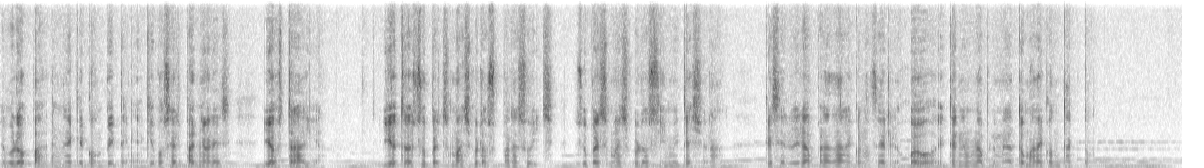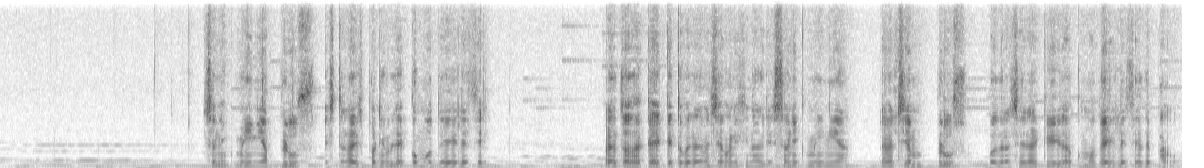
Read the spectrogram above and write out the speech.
Europa, en el que compiten equipos españoles, y Australia, y otro de Super Smash Bros. para Switch, Super Smash Bros. Invitational, que servirá para dar a conocer el juego y tener una primera toma de contacto. Sonic Mania Plus estará disponible como DLC. Para todo aquel que tuviera la versión original de Sonic Mania, la versión Plus podrá ser adquirida como DLC de pago.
